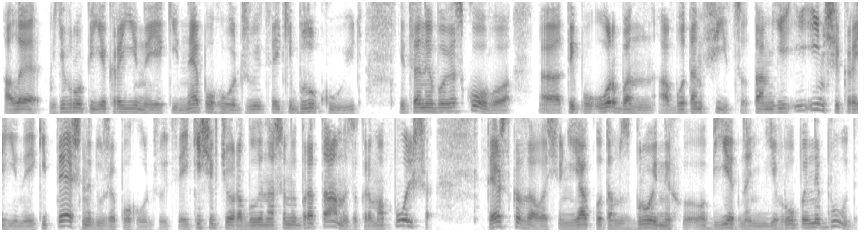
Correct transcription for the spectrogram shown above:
але в Європі є країни, які не погоджуються, які блокують. І це не обов'язково е, типу Орбан або там Фіцо. Там є і інші країни, які теж не дуже погоджуються, які ще вчора були нашими братами, зокрема Польща, теж сказала, що ніякого там збройних об'єднань Європи не буде.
